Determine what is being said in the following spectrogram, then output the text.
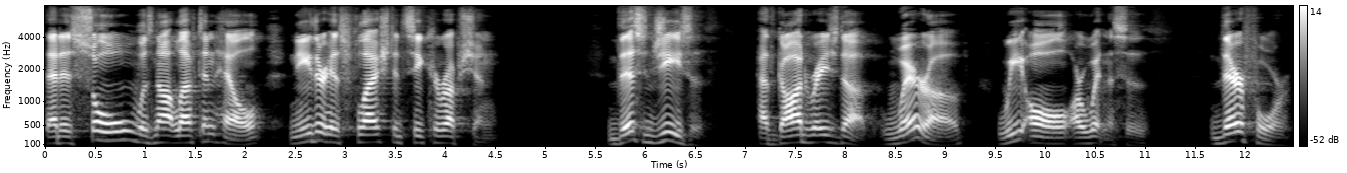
that his soul was not left in hell, neither his flesh did see corruption. This Jesus hath God raised up, whereof we all are witnesses. Therefore,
